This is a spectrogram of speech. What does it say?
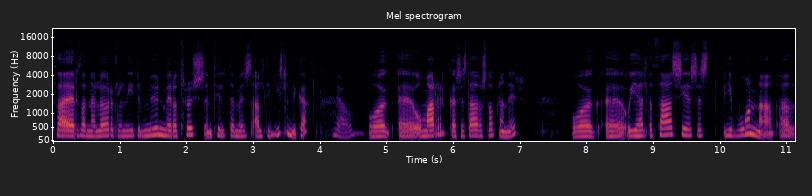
það er þannig að lauruglan nýtur mun meira tröss en til dæmis allting íslendika og, uh, og margar sérst aðra stopnanir og, uh, og ég held að það sé sérst, ég vona að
